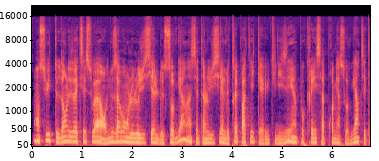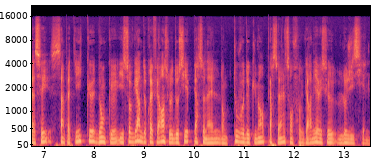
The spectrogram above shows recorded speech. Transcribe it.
Ensuite, dans les accessoires, nous avons le logiciel de sauvegarde. Hein. c'est un logiciel très pratique à utiliser pour créer sa première sauvegarde. C'est assez sympathique. Donc, euh, il sauvegarde de préférence le dossier personnel. Donc, tous vos documents personnels sont sauvegardés avec ce logiciel.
